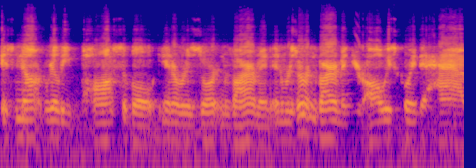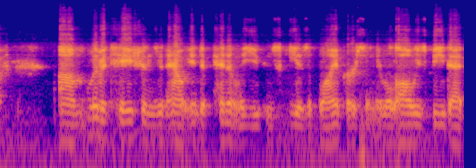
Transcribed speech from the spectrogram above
is not really possible in a resort environment. In a resort environment, you're always going to have um, limitations in how independently you can ski as a blind person. There will always be that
